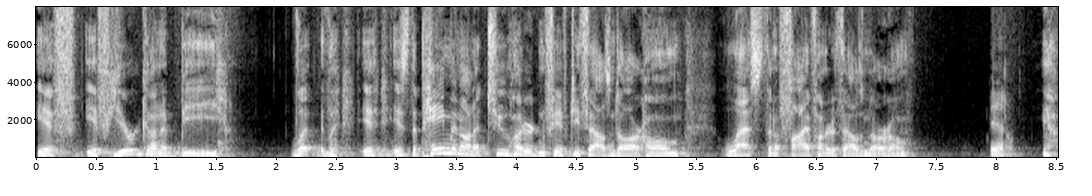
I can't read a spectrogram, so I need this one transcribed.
If if you're going to be, let, is the payment on a two hundred and fifty thousand dollar home less than a five hundred thousand dollar home? Yeah. Yeah,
